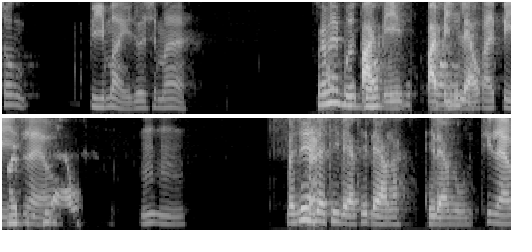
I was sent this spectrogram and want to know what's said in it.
ช่วงปีใหม่ด้วยใช่ไหมไม่ไม่ Bird ปลาย Box ปีปลายปีที่แล้วปลายปีปลายที่ปีแล้วที่แล้ว อืมอืมไม่ใช่เนี่ยไม่ใช่ที่แล้วที่แล้วนะที่แล้วนู้นที่แล้ว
